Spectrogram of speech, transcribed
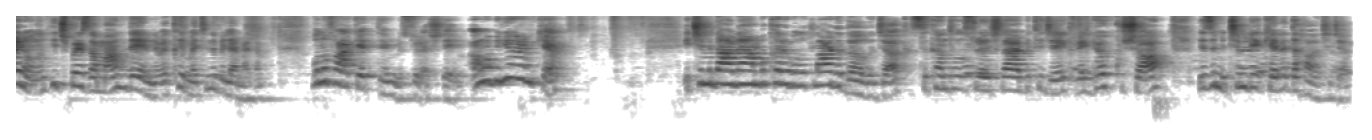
Ben onun hiçbir zaman değerini ve kıymetini bilemedim. Bunu fark ettiğim bir süreçteyim. Ama biliyorum ki içimi darlayan bu kara bulutlar da dağılacak. Sıkıntılı süreçler bitecek ve gökkuşağı bizim için bir kere daha açacak.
